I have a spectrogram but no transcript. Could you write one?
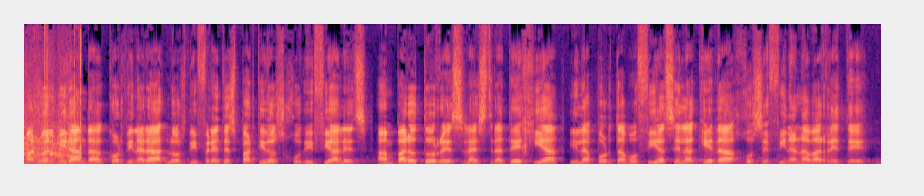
Manuel Miranda coordinará los diferentes partidos judiciales. Amparo Torres la estrategia y la portavocía se la queda Josefina Navarrete.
